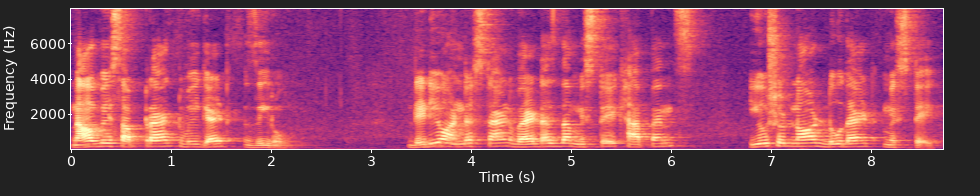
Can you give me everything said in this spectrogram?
Now we subtract, we get 0. Did you understand where does the mistake happens? you should not do that mistake.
